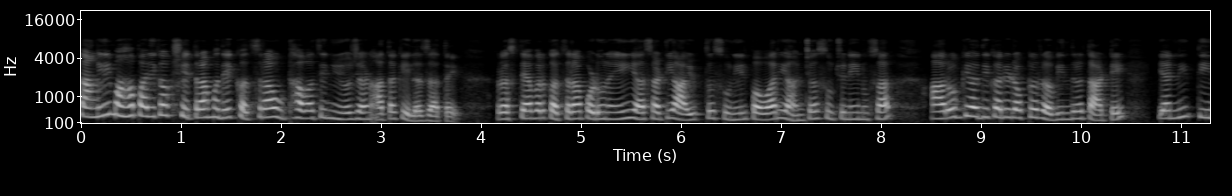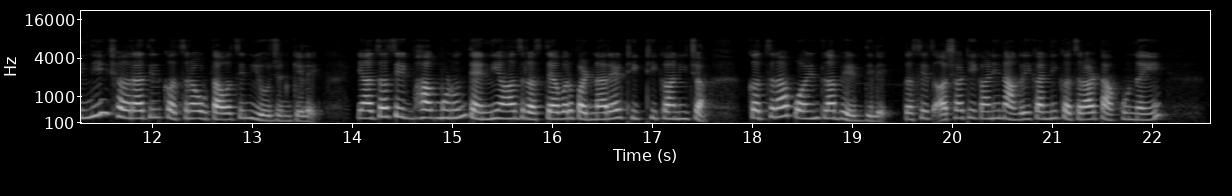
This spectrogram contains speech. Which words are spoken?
सांगली महापालिका क्षेत्रामध्ये कचरा उठावाचे नियोजन आता केलं जात आहे रस्त्यावर कचरा पडू नये यासाठी आयुक्त सुनील पवार यांच्या सूचनेनुसार आरोग्य अधिकारी डॉक्टर रवींद्र ताटे यांनी तिन्ही शहरातील कचरा उठावाचे नियोजन केले याचाच एक भाग म्हणून त्यांनी आज रस्त्यावर पडणाऱ्या ठिकठिकाणीच्या कचरा पॉईंटला भेट दिले. तसेच अशा ठिकाणी नागरिकांनी कचरा टाकू नये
